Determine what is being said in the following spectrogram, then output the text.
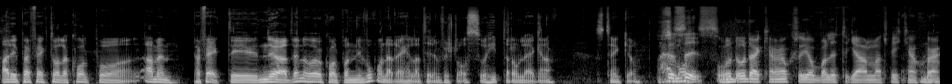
Ja, det är perfekt att hålla koll på, ja men perfekt, det är ju nödvändigt att hålla koll på nivåerna där hela tiden förstås och hitta de lägena. Så tänker jag. Precis, och, och där kan vi också jobba lite grann med att vi kanske mm.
